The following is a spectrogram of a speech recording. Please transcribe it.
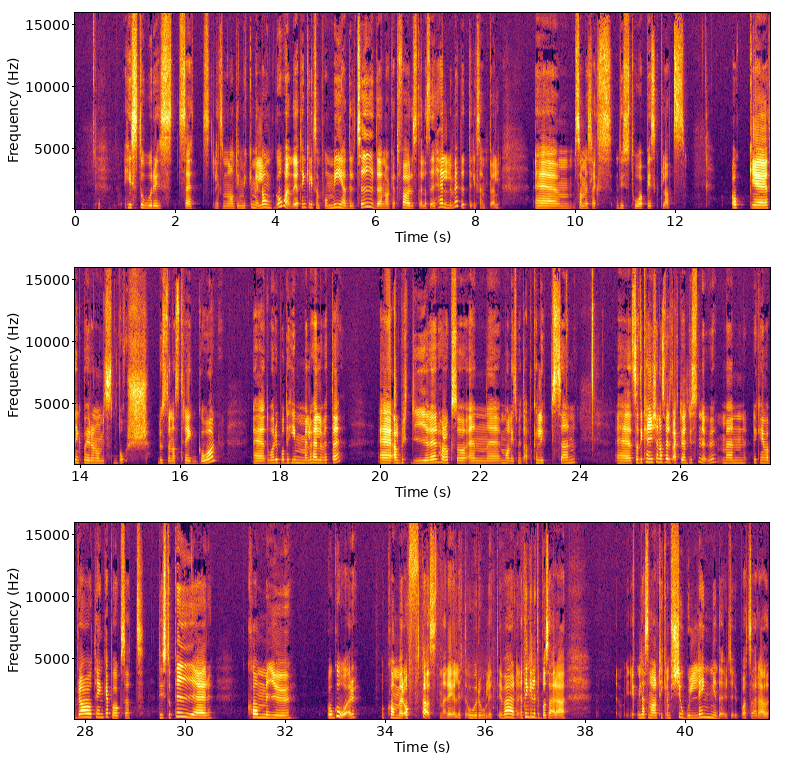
historiskt sett liksom någonting mycket mer långtgående. Jag tänker liksom på medeltiden och att föreställa sig helvetet till exempel. Eh, som en slags dystopisk plats. Och eh, jag tänker på Hieronymus Bosch, Lustarnas trädgård. Eh, då är det både himmel och helvete. Eh, Albrecht Dürer har också en eh, målning som heter Apokalypsen. Eh, så det kan ju kännas väldigt aktuellt just nu, men det kan ju vara bra att tänka på också att dystopier kommer ju och går och kommer oftast när det är lite oroligt i världen. Jag tänker lite på så här eh, jag läste någon artikel om kjollängder typ och att så här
